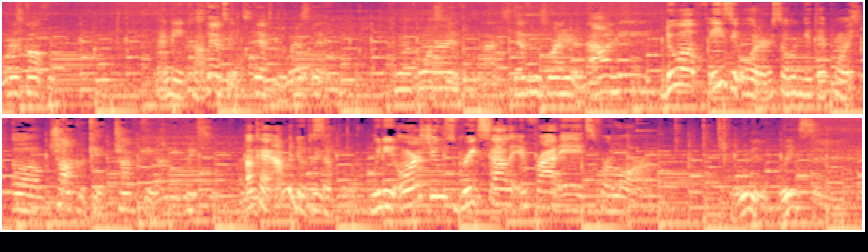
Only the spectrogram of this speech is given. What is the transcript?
Where's coffee? I need coffee Stephanie, too. Stephanie, where's Stephanie? Come on, I come want on. Stephanie. All right, Stephanie's right here. Now I need Do a easy order so we can get that point. um chocolate cake. Chocolate cake. I need mix it. Need- Okay, I'm gonna do the simple one. We need orange juice, Greek salad, and fried eggs for Laura. We need a Greek salad.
